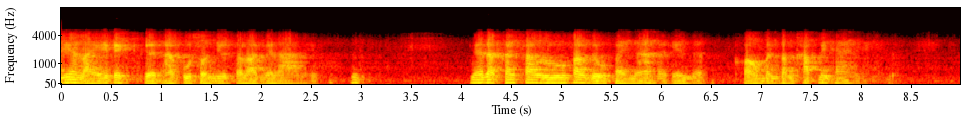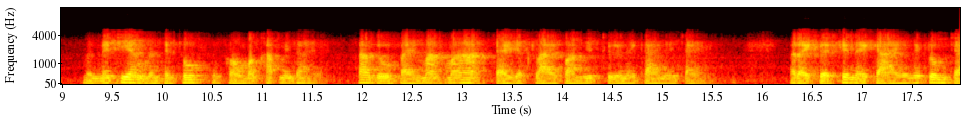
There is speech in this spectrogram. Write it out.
เนี่ยไหลไปเกิดอกุศลอยู่ตลอดเวลาเลยนี่เราค่อยเฝ้ารู้เฝ้าดูไปนะเราเห็นแบบของมันบังคับไม่ได้ มันไม่เที่ยงมันเป็นทุกข์เป็นของบังคับไม่ได้ถ้าดูไปมากๆใจจะคลายความยึดถือในกายในใจ อะไรเกิดขึ้นในกายไม่กลุ้มใจ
